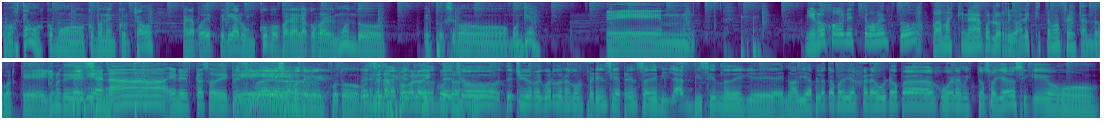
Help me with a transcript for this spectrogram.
cómo estamos, cómo, cómo nos encontramos para poder pelear un cupo para la Copa del Mundo del próximo Mundial. Eh, mi enojo en este momento va más que nada por los rivales que estamos enfrentando, porque yo no te diría Pésimo. nada en el caso de que... Eso no te lo discuto. con- Eso tampoco lo discuto. De hecho, de hecho, yo recuerdo una conferencia de prensa de Milán diciendo de que no había plata para viajar a Europa a jugar amistoso allá, así que íbamos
